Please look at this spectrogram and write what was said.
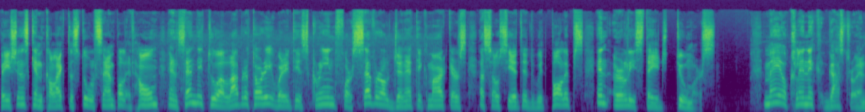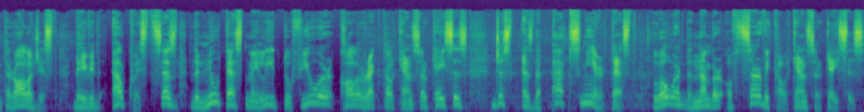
Patients can collect a stool sample at home and send it to a laboratory where it is screened for several genetic markers associated with polyps and early stage tumors. Mayo Clinic gastroenterologist David Ahlquist says the new test may lead to fewer colorectal cancer cases, just as the pap smear test lowered the number of cervical cancer cases.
